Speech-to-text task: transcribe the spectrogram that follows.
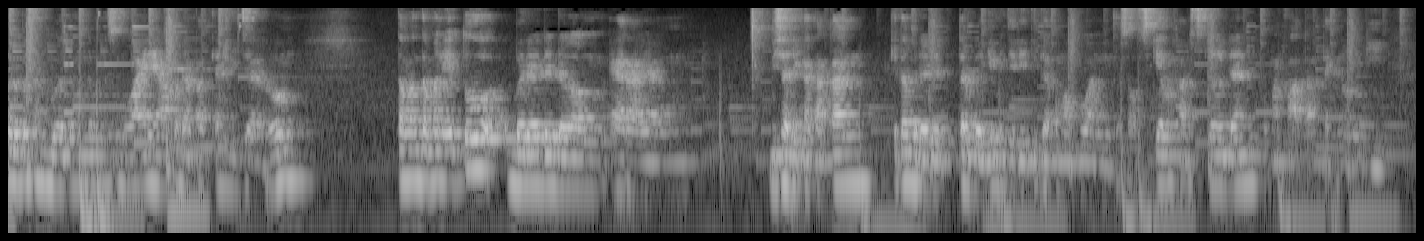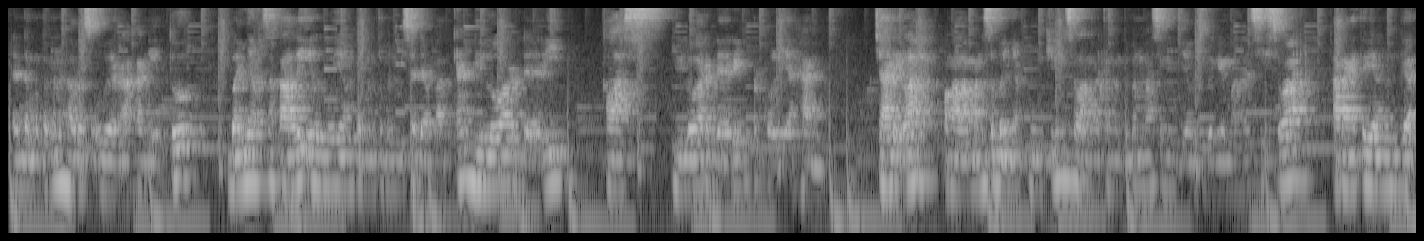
berpesan buat teman-teman semua ini yang aku dapatkan di Jarum, teman-teman itu berada dalam era yang bisa dikatakan kita berada terbagi menjadi tiga kemampuan gitu, soft skill, hard skill, dan pemanfaatan teknologi. Dan teman-teman harus aware akan itu. Banyak sekali ilmu yang teman-teman bisa dapatkan di luar dari kelas, di luar dari perkuliahan carilah pengalaman sebanyak mungkin selama teman-teman masih menjawab sebagai mahasiswa karena itu yang nggak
